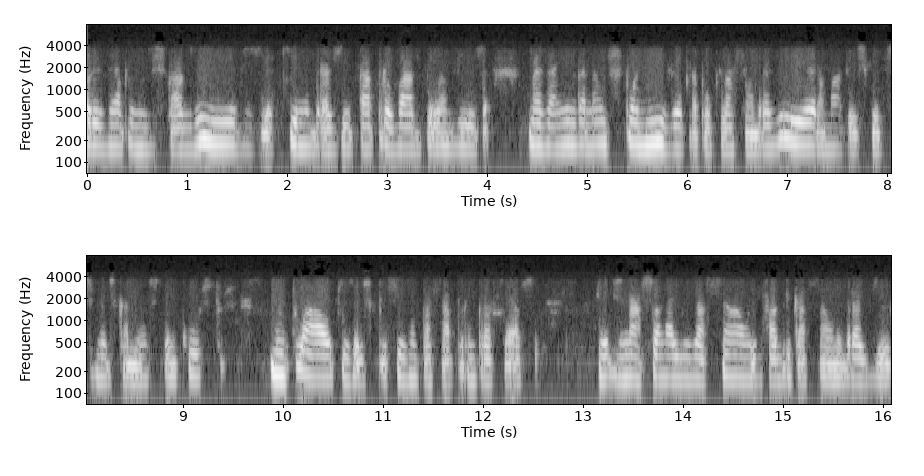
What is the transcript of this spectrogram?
por exemplo, nos Estados Unidos e aqui no Brasil está aprovado pela Anvisa, mas ainda não disponível para a população brasileira, uma vez que esses medicamentos têm custos muito altos, eles precisam passar por um processo de nacionalização e fabricação no Brasil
